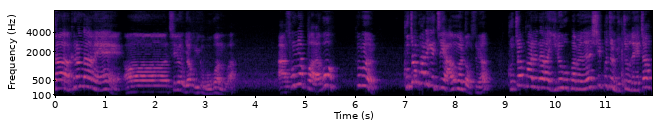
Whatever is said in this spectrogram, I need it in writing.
자 그런 다음에 어 지금 여기 이거 뭐 구하는 거야? 아 속력 구하라고? 그러면 9.8이겠지 아무 말도 없으면 9.8에다가 2를 곱하면은 19.6 정도 되겠죠?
